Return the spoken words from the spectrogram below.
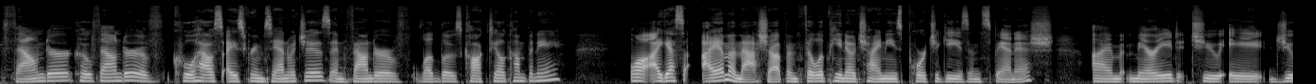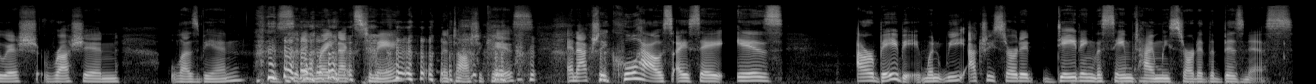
founder, co-founder of Coolhaus Ice Cream Sandwiches and founder of Ludlow's Cocktail Company. Well, I guess I am a mashup. I'm Filipino, Chinese, Portuguese, and Spanish. I'm married to a Jewish, Russian lesbian who's sitting right next to me, Natasha Case. And actually, Coolhaus, I say, is our baby when we actually started dating the same time we started the business.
